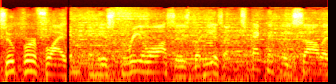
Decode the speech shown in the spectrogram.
super fly in his three losses, but he is a technically solid.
